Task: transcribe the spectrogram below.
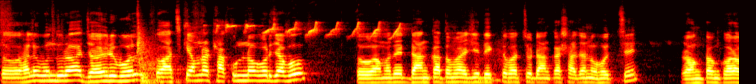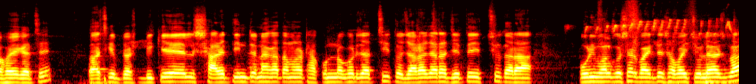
তো হ্যালো বন্ধুরা জয়হরি বল। তো আজকে আমরা ঠাকুরনগর যাব। তো আমাদের ডাঙ্কা তোমরা যে দেখতে পাচ্ছ, ডাঙ্কা সাজানো হচ্ছে। রং টং করা হয়ে গেছে। তো আজকে বিকেল সাড়ে তিনটে নাগাদ আমরা ঠাকুরনগর যাচ্ছি। তো যারা যারা যেতে ইচ্ছু, তারা পরিমল ঘোষার বাড়িতে সবাই চলে আসবা।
